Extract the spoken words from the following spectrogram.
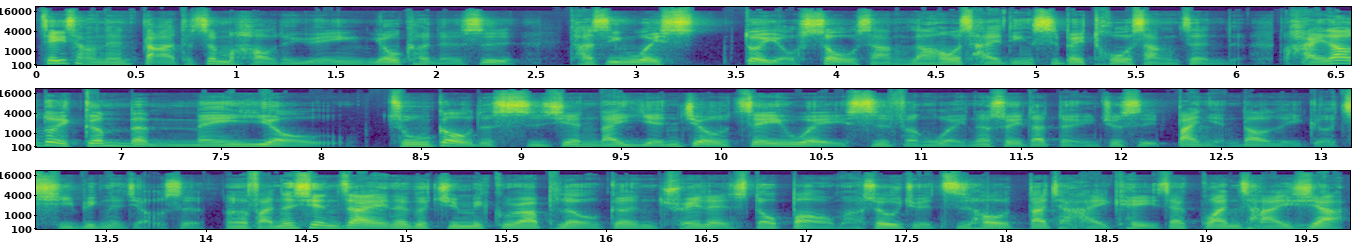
这场能打的这么好的原因，有可能是他是因为队友受伤，然后才临时被拖上阵的。海盗队根本没有足够的时间来研究这一位四分卫，那所以他等于就是扮演到了一个骑兵的角色。呃，反正现在那个 Jimmy Garoppolo 跟 Trey Lance 都爆嘛，所以我觉得之后大家还可以再观察一下。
